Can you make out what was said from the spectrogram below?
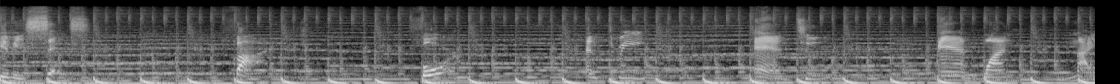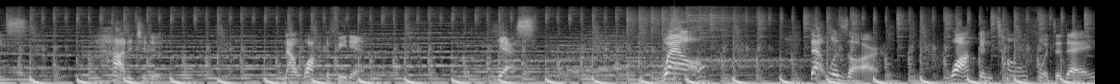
Give me six, five, four, and three, and two, and one. Nice. How did you do? Now walk the feet in. Yes. Well, that was our walk and tone for today.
